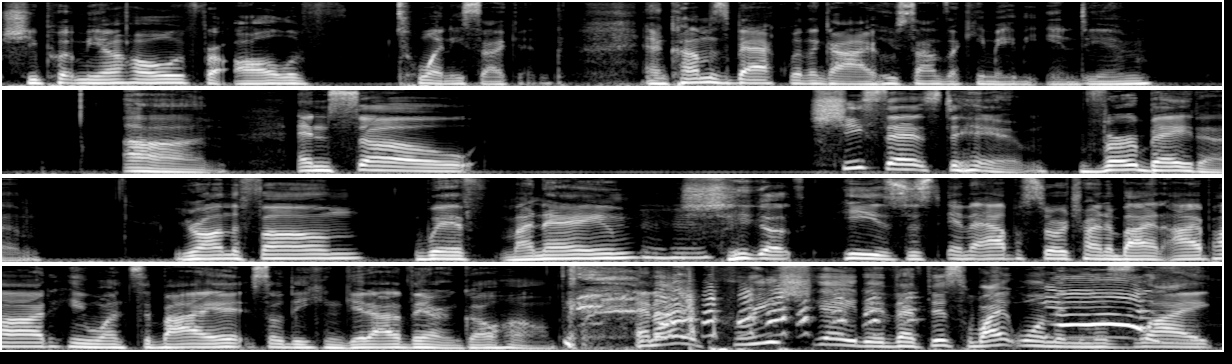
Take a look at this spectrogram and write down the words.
She put me on hold for all of 20 seconds and comes back with a guy who sounds like he may be Indian. Um, and so she says to him verbatim, You're on the phone with my name. She goes, He's just in the Apple store trying to buy an iPod. He wants to buy it so that he can get out of there and go home. and I appreciated that this white woman was like,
